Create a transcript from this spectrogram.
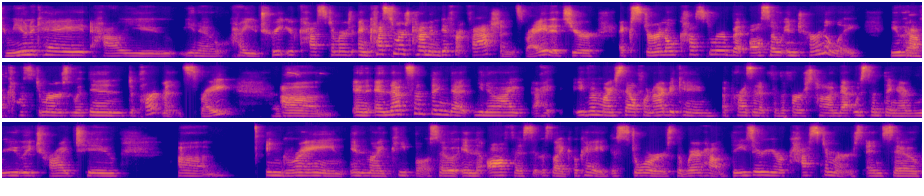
communicate how you you know how you treat your customers. And customers come in different fashions right? It's your external customer but also internally you have customers within departments right? Um, and and that's something that you know I, I even myself when i became a president for the first time that was something i really tried to um, ingrain in my people. So in the office, it was like, okay, the stores, the warehouse, these are your customers. And so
